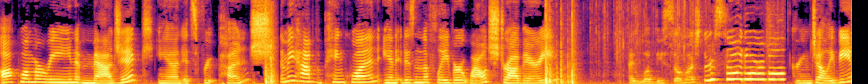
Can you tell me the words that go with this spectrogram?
Aquamarine Magic and it's fruit punch. Then we have the pink one and it is in the flavor Wild Strawberry. I love these so much. They're so adorable. Green jelly bean.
